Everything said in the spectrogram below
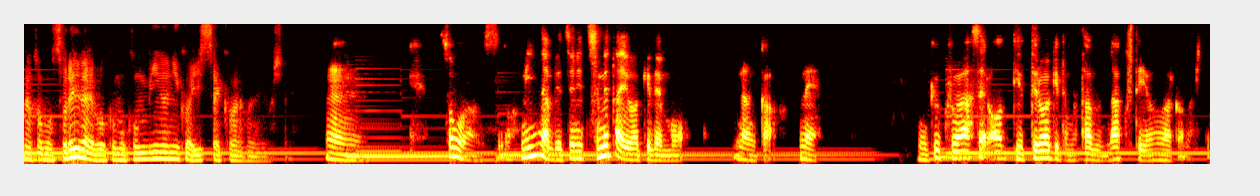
なんかもうそれ以来僕もコンビニの肉は一切食わなくなりましたね。うん。そうなんですよ。みんな別に冷たいわけでも、なんかね、肉食わせろって言ってるわけでも多分なくて、世の中の人。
